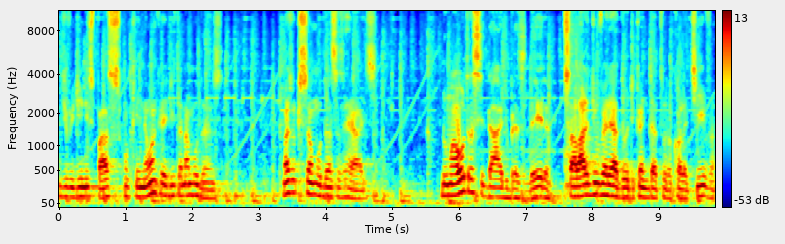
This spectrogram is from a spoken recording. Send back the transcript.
dividindo espaços com quem não acredita na mudança. Mas o que são mudanças reais? Numa outra cidade brasileira, o salário de um vereador de candidatura coletiva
